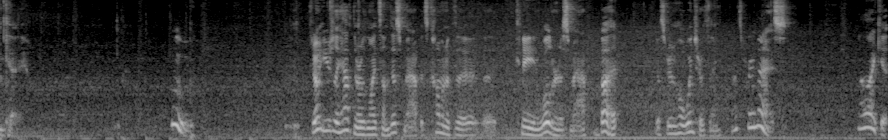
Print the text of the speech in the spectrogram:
Okay. Ooh. You don't usually have northern lights on this map. It's common with the, the Canadian wilderness map, but just doing the whole winter thing. That's pretty nice. I like it.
